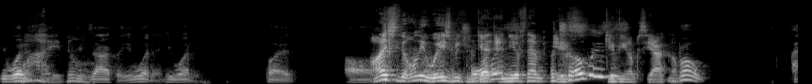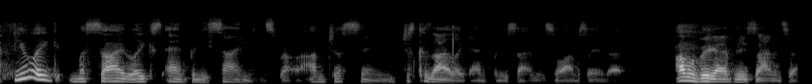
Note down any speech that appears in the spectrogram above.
He wouldn't. Why? No. Exactly. You wouldn't. He wouldn't. But um, Honestly, the only ways we can get any of them the is giving up Siakam. Bro, I feel like Masai likes Anthony Simons, bro. I'm just saying, just because I like Anthony Simons, so I'm saying that. I'm a big Anthony Simons fan,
